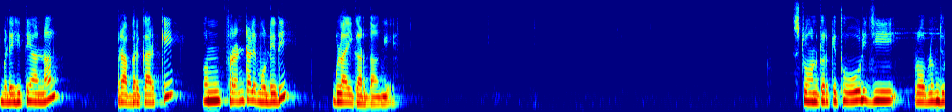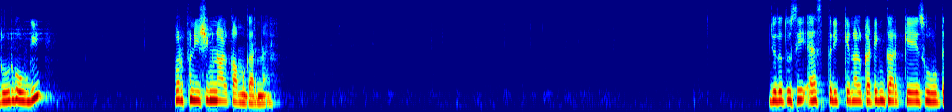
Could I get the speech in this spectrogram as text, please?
ਬੜੇ ਹੀ ਧਿਆਨ ਨਾਲ ਬਰਾਬਰ ਕਰਕੇ ਹੁਣ ਫਰੰਟ ਵਾਲੇ ਮੋਢੇ ਦੀ ਗੁਲਾਈ ਕਰ ਦਾਂਗੇ। ਸਟੋਨ ਕਰਕੇ ਥੋੜੀ ਜੀ ਪ੍ਰੋਬਲਮ ਜ਼ਰੂਰ ਹੋਊਗੀ, ਪਰ ਫਿਨਿਸ਼ਿੰਗ ਨਾਲ ਕੰਮ ਕਰਨਾ ਹੈ। ਜਦੋਂ ਤੁਸੀਂ ਇਸ ਤਰੀਕੇ ਨਾਲ ਕਟਿੰਗ ਕਰਕੇ ਸੂਟ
